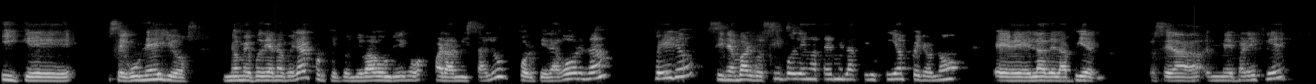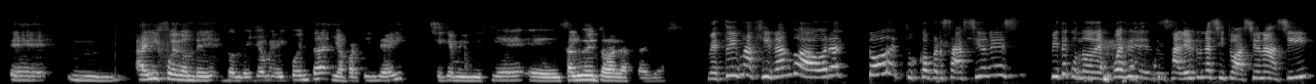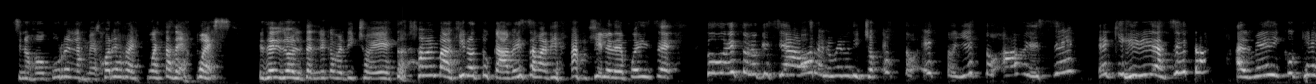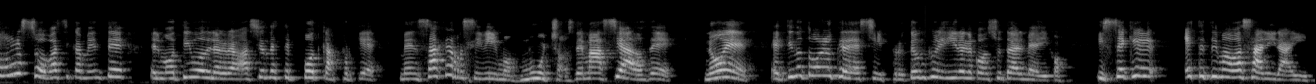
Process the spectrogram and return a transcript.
y que según ellos no me podían operar porque conllevaba un riesgo para mi salud, porque era gorda, pero sin embargo sí podían hacerme la cirugía, pero no eh, la de la pierna. O sea, me parece, eh, mm, ahí fue donde, donde yo me di cuenta y a partir de ahí sí que me inicié en salud en todas las tallas. Me estoy imaginando ahora todas tus conversaciones, viste, cuando después de salir de una situación así, se nos ocurren las mejores respuestas después. Yo le tendría que haber dicho esto. Yo me imagino tu cabeza, María Ángeles, después dice, todo esto lo que sea ahora, le hubiera dicho esto, esto y esto, A, B, C, X, Y, Z, al médico, ¿qué es eso? Básicamente el motivo de la grabación de este podcast, porque mensajes recibimos, muchos, demasiados, de, Noé, entiendo todo lo que decís, pero tengo que ir a la consulta del médico. Y sé que este tema va a salir ahí.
